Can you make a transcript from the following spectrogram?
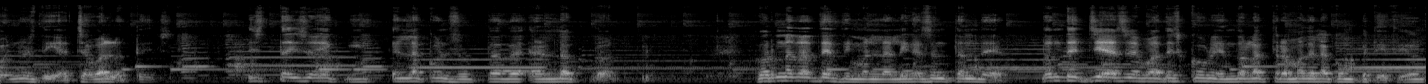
Buenos días, chavalotes. Estáis hoy aquí en la consulta del doctor. Jornada décima en la Liga Santander, donde ya se va descubriendo la trama de la competición.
